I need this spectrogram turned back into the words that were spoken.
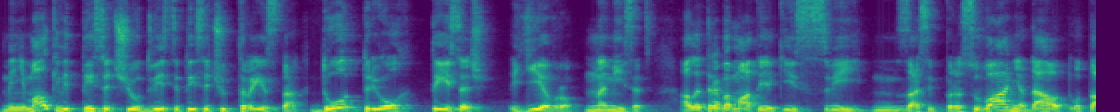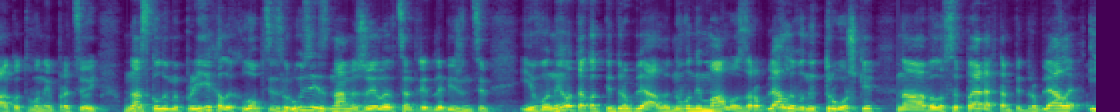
мінімалки від 1200-1300 до 3000 євро на місяць. Але треба мати якийсь свій засіб пересування. Да? От, от так от вони працюють. У нас, коли ми приїхали, хлопці з Грузії з нами жили в центрі для біженців, і вони отак от підробляли. Ну вони мало заробляли, вони трошки на велосипедах там підробляли, і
